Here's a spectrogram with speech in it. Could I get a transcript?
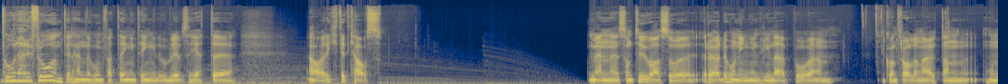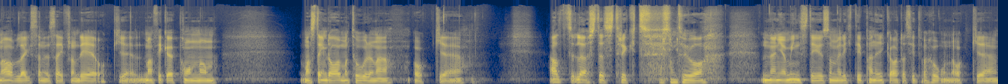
gå därifrån till henne. Hon fattade ingenting. Det blev så jätte, ja, riktigt kaos. Men eh, som tur var så rörde hon ingenting där på eh, kontrollerna utan hon avlägsnade sig från det och eh, man fick upp honom. Man stängde av motorerna och eh, allt löstes tryggt som tur var. Men jag minns det ju som en riktigt panikartad situation och eh,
